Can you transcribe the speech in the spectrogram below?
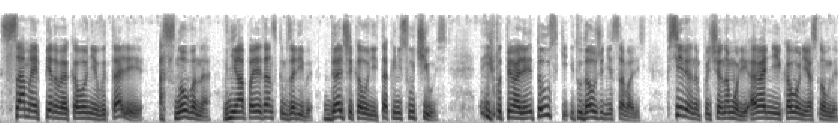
Самая первая колония в Италии основана в Неаполитанском заливе. Дальше колоний так и не случилось. Их подпирали этруски и туда уже не совались. В Северном Причерноморье ранние колонии основаны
